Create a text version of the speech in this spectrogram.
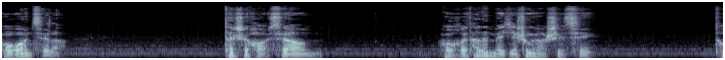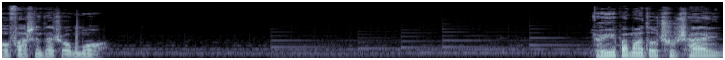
我忘记了。但是好像，我和他的每件重要事情，都发生在周末。由于爸妈都出差，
